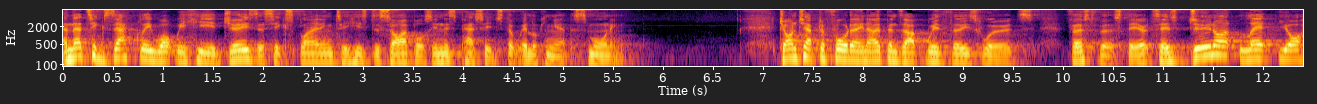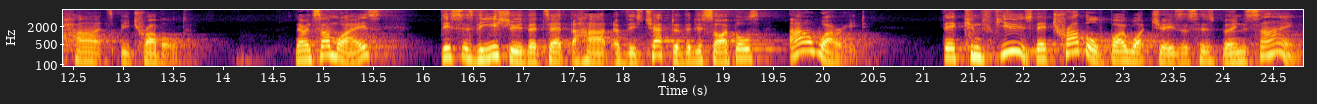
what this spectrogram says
And that's exactly what we hear Jesus explaining to his disciples in this passage that we're looking at this morning. John chapter 14 opens up with these words. First verse there, it says, Do not let your hearts be troubled. Now, in some ways, this is the issue that's at the heart of this chapter. The disciples are worried. They're confused. They're troubled by what Jesus has been saying.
